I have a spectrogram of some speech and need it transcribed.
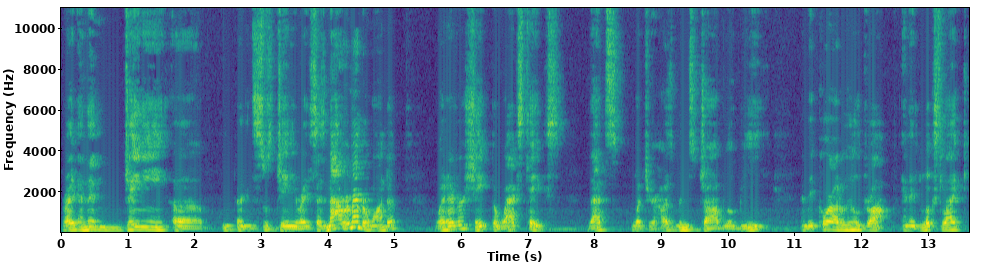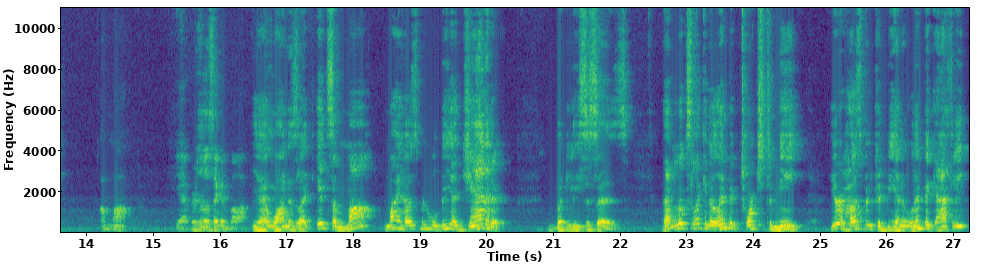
right? And then Janie, uh, this was Janie, right? Says, "Now remember, Wanda, whatever shape the wax takes, that's what your husband's job will be." And they pour out a little drop, and it looks like a mop. Yeah, first it looks like a mop. Yeah, Wanda's like, "It's a mop. My husband will be a janitor," but Lisa says, "That looks like an Olympic torch to me." Your husband could be an Olympic athlete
